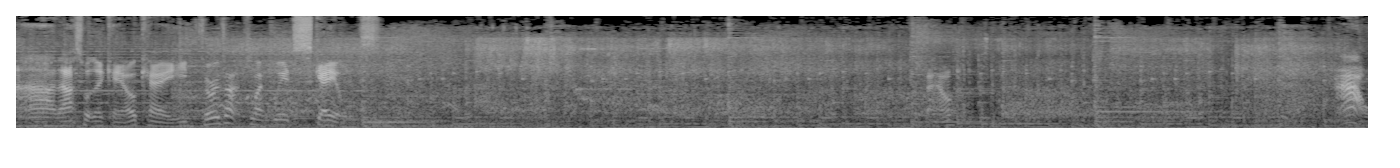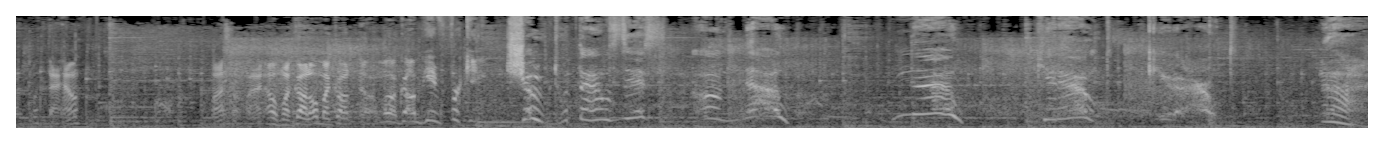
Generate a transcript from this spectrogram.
Ah, that's what they're... Okay, okay. He throws out like weird scales. Oh my god, oh my god, oh my god, I'm getting freaking choked! What the hell is this? Oh no! No! Get out! Get out! Ah.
